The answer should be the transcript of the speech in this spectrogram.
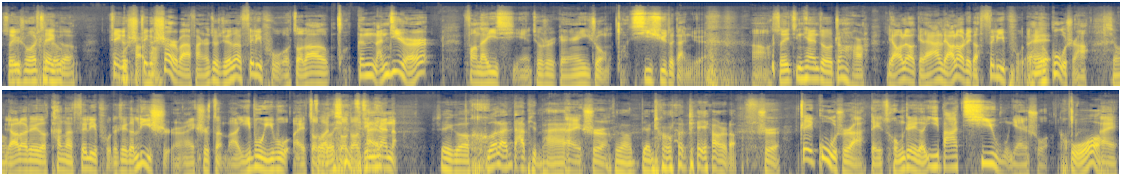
所以说这个这个这个事儿吧，反正就觉得飞利浦走到跟南极人儿放在一起，就是给人一种唏嘘的感觉 啊。所以今天就正好聊聊，给大家聊聊这个飞利浦的这个哎故事啊，行，聊聊这个，看看飞利浦的这个历史，哎，是怎么一步一步哎走到走到走到今天的，这个荷兰大品牌，哎，是对吧？变成了这样的，是。这故事啊，得从这个一八七五年说。嚯，哎，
